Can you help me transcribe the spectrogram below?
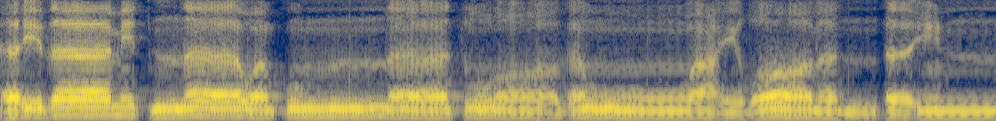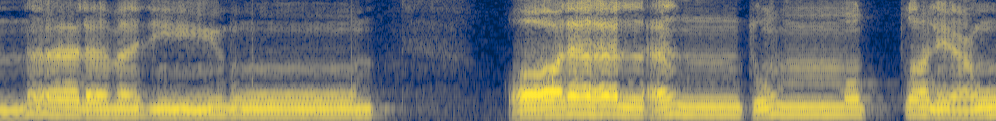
أإذا متنا وكنا ترابا وعظاما أئنا لمدينون. قال هل أنتم مطلعون؟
